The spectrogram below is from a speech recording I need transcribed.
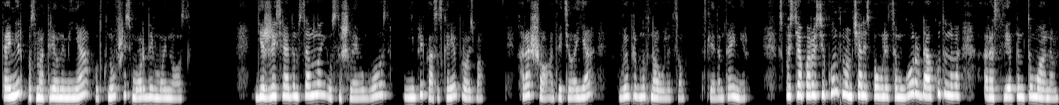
Таймир посмотрел на меня, уткнувшись мордой в мой нос. «Держись рядом со мной», — услышала его голос. Не приказ, а скорее просьба. «Хорошо», — ответила я, выпрыгнув на улицу. Следом Таймир. Спустя пару секунд мы мчались по улицам города, окутанного рассветным туманом,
